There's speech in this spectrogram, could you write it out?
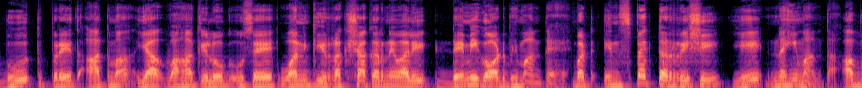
भूत, प्रेत, आत्मा या वहाँ के लोग उसे वन की रक्षा करने वाली डेमी गॉड भी मानते हैं। बट इंस्पेक्टर ऋषि ये नहीं मानता। अब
